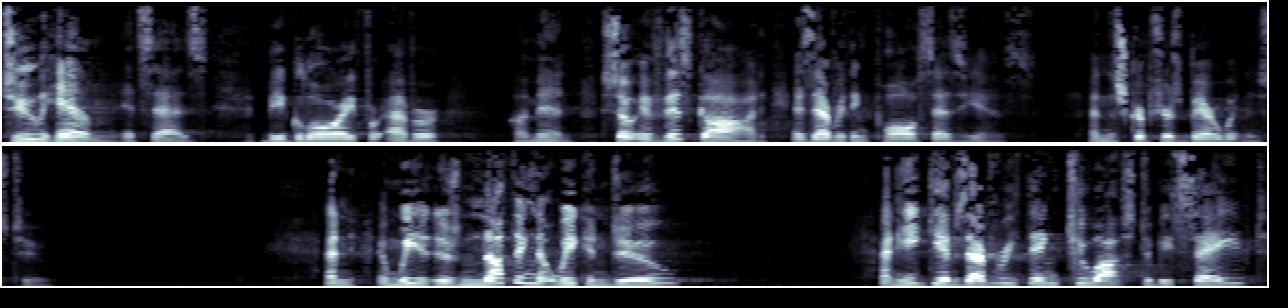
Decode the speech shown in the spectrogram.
To Him, it says, be glory forever. Amen. So if this God is everything Paul says He is, and the scriptures bear witness to, and, and we, there's nothing that we can do, and He gives everything to us to be saved,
